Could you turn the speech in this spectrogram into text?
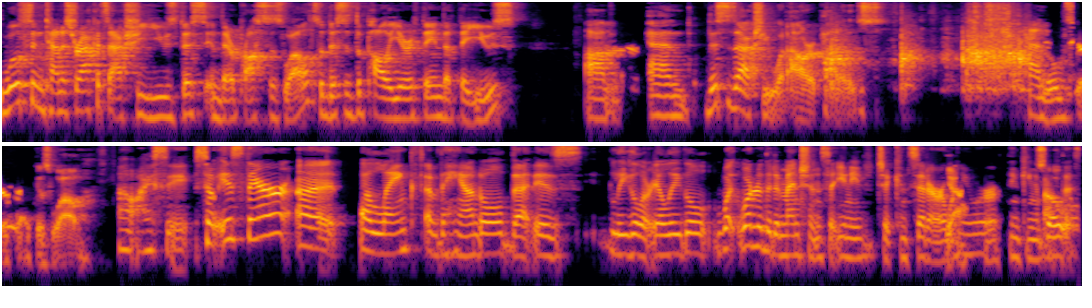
Wilson tennis rackets actually use this in their process as well. So this is the polyurethane that they use. Um, and this is actually what our paddles handles look like as well. Oh, I see. So is there a, a length of the handle that is legal or illegal? What what are the dimensions that you needed to consider yeah. when you were thinking about so, this?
